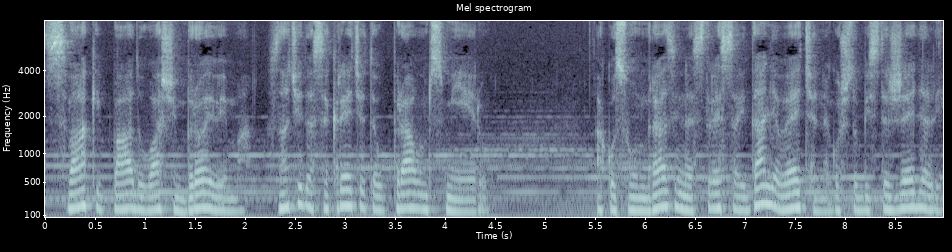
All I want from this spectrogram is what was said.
Svaki pad u vašim brojevima znači da se krećete u pravom smjeru. Ako su vam razine stresa i dalje veće nego što biste željeli,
